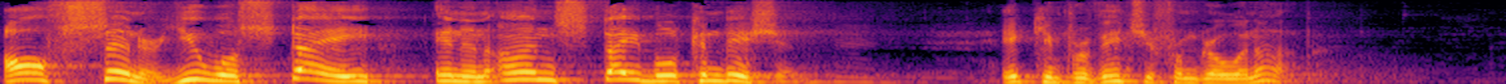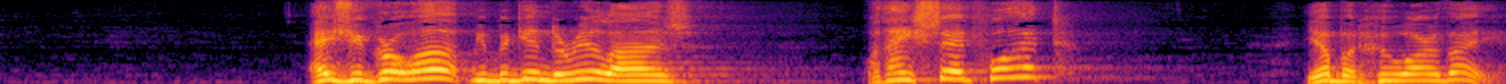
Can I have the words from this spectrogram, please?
off center. You will stay in an unstable condition. It can prevent you from growing up. As you grow up, you begin to realize, well, they said what? Yeah, but who are they?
